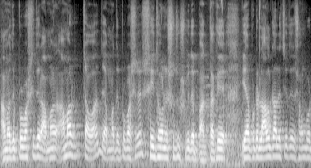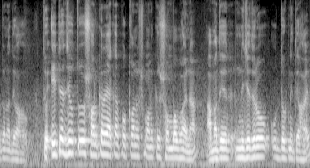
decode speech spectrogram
আমাদের প্রবাসীদের আমার আমার চাওয়া যে আমাদের প্রবাসীরা সেই ধরনের সুযোগ সুবিধা পাক। তাকে এয়ারপোর্টে লাল গালিচিতে সংবর্ধনা দেওয়া হোক। তো এটা যেহেতু সরকারের একার পক্ষে অনেক সময় অনেক কিছু সম্ভব হয় না, আমাদের নিজেদেরও উদ্যোগ নিতে হয়।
